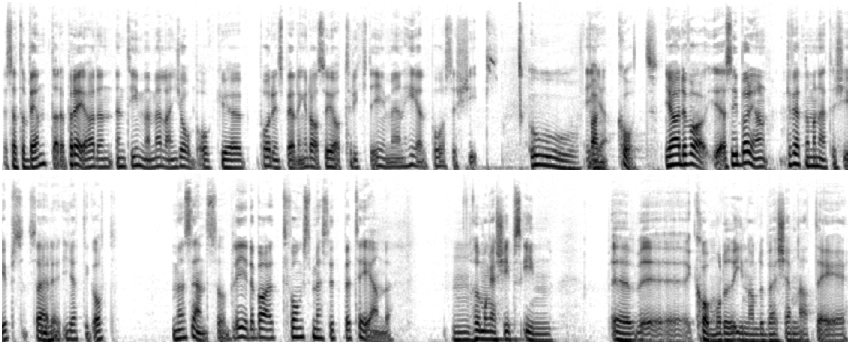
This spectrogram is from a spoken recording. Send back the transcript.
jag satt och väntade på det. Jag hade en, en timme mellan jobb och eh, poddinspelning idag, så jag tryckte i mig en hel påse chips. Oh, vad Ja. gott. Ja, det var, alltså i början, du vet när man äter chips så är Mm. det jättegott. Men sen så blir det bara ett tvångsmässigt beteende. Mm, hur många chips in eh, eh, kommer du innan du börjar känna att det är,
